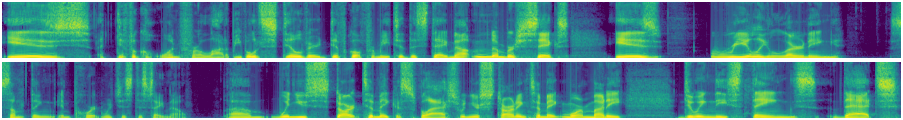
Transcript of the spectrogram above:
is a difficult one for a lot of people. It's still very difficult for me to this day. Mountain number six is really learning something important, which is to say no. Um, when you start to make a splash, when you're starting to make more money doing these things that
